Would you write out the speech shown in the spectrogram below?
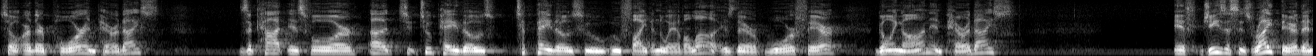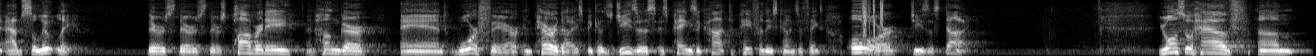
So are there poor in paradise? Zakat is for uh, to, to, pay those to pay those who, who fight in the way of Allah. Is there warfare going on in paradise? If Jesus is right there, then absolutely. There's, there's, there's poverty and hunger and warfare in paradise because Jesus is paying zakat to pay for these kinds of things. Or Jesus died. You also have um,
